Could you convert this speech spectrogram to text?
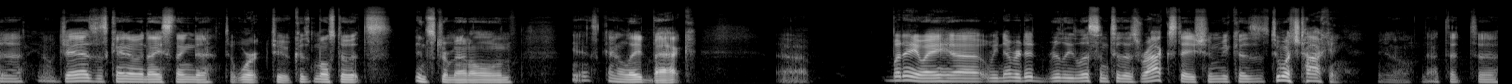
uh, you know, jazz is kind of a nice thing to to work too, because most of it's instrumental and yeah, it's kind of laid back. Uh, but anyway, uh, we never did really listen to this rock station because it's too much talking. You know, not that uh,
